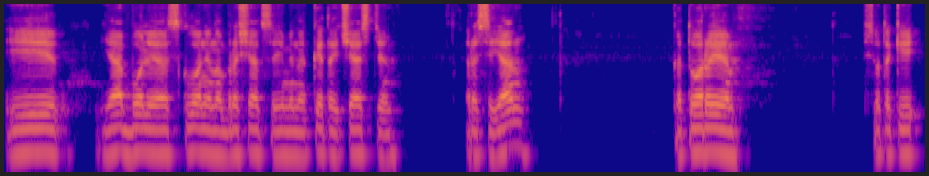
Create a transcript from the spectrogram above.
и я более склонен обращаться именно к этой части россиян, которые все-таки,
